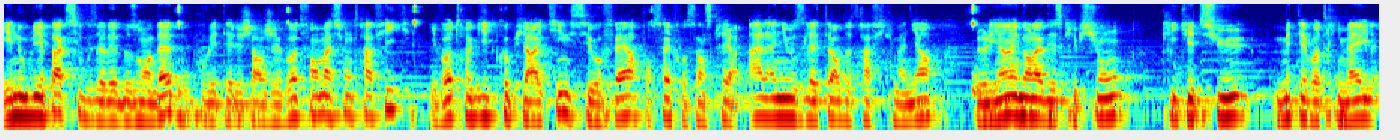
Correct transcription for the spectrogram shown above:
Et n'oubliez pas que si vous avez besoin d'aide, vous pouvez télécharger votre formation trafic et votre guide copywriting, c'est offert. Pour ça, il faut s'inscrire à la newsletter de Traffic Mania. Le lien est dans la description. Cliquez dessus, mettez votre email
